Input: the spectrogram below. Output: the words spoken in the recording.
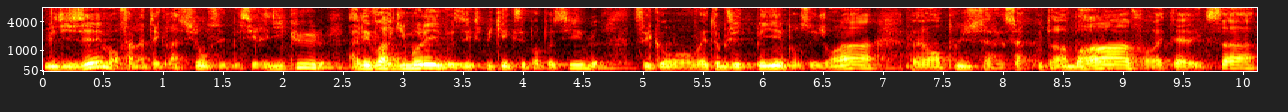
lui disait, mais enfin l'intégration, c'est ridicule. Allez voir Guy Mollet, il vous expliquer que c'est pas possible, c'est qu'on va être obligé de payer pour ces gens-là. Euh, en plus, ça, coûte un bras, faut arrêter avec ça.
